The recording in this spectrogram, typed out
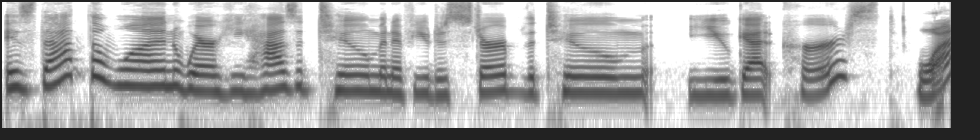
Is that the one where he has a tomb and if you disturb the tomb, you get cursed? Wow.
